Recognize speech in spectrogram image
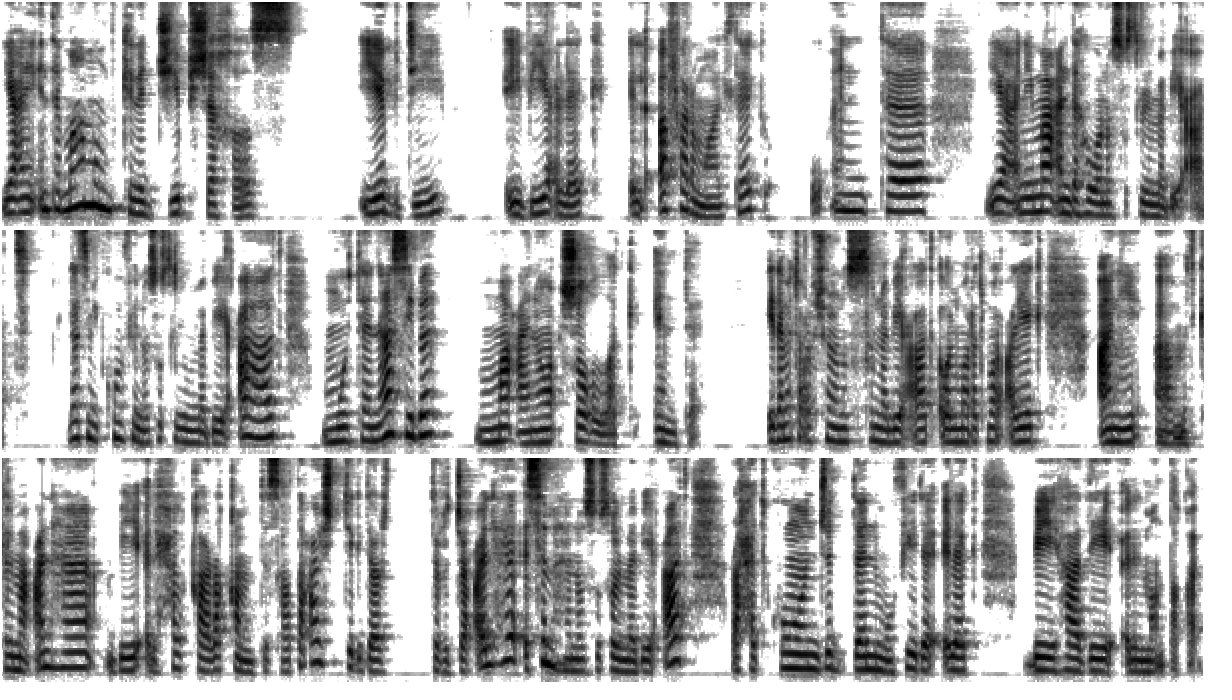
يعني أنت ما ممكن تجيب شخص يبدي يبيع لك ال offer مالتك وأنت يعني ما عنده هو نصوص المبيعات. لازم يكون في نصوص المبيعات متناسبة مع نوع شغلك أنت. إذا ما تعرف شنو نصوص المبيعات أول مرة تمر عليك أني آه، متكلمة عنها بالحلقة رقم 19 تقدر ترجع لها. اسمها نصوص المبيعات راح تكون جدا مفيدة لك بهذه المنطقة.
